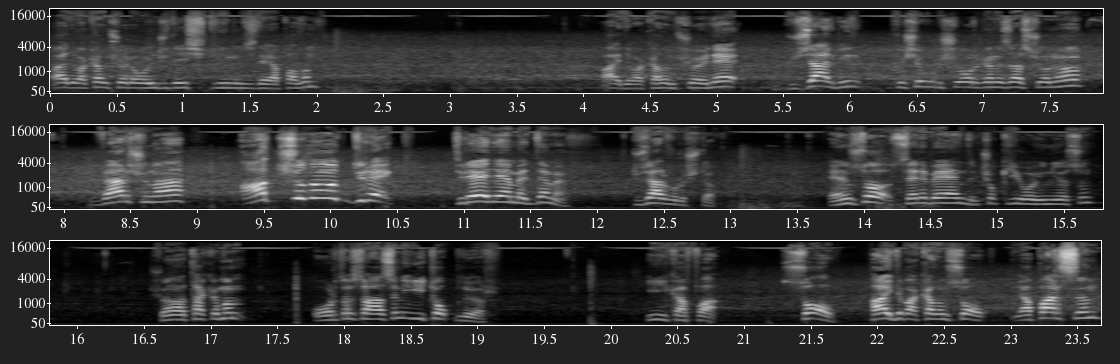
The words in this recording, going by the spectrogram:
Haydi bakalım şöyle oyuncu değişikliğimizi de yapalım. Haydi bakalım şöyle güzel bir köşe vuruşu organizasyonu. Ver şuna. At şunu direkt. Direğe değmedi değil mi? Güzel vuruştu. Enzo seni beğendim. Çok iyi oynuyorsun. Şu anda takımın orta sahasını iyi topluyor. İyi kafa. Sol. Haydi bakalım sol. Yaparsın.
